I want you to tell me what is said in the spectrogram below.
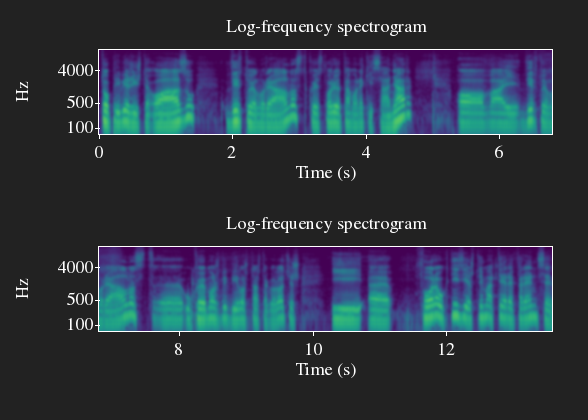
to pribježište oazu, virtuelnu realnost koju je stvorio tamo neki sanjar. Ovaj virtuelnu realnost e, u kojoj može biti bilo šta šta god hoćeš i e, fora u knjizi je što ima te reference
